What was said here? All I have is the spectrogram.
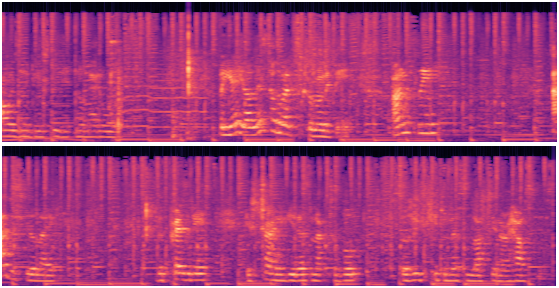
always gonna be a student no matter what. But yeah, y'all, let's talk about this corona thing. Honestly, I just feel like the president is trying to get us not to vote, so he's keeping us locked in our houses.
